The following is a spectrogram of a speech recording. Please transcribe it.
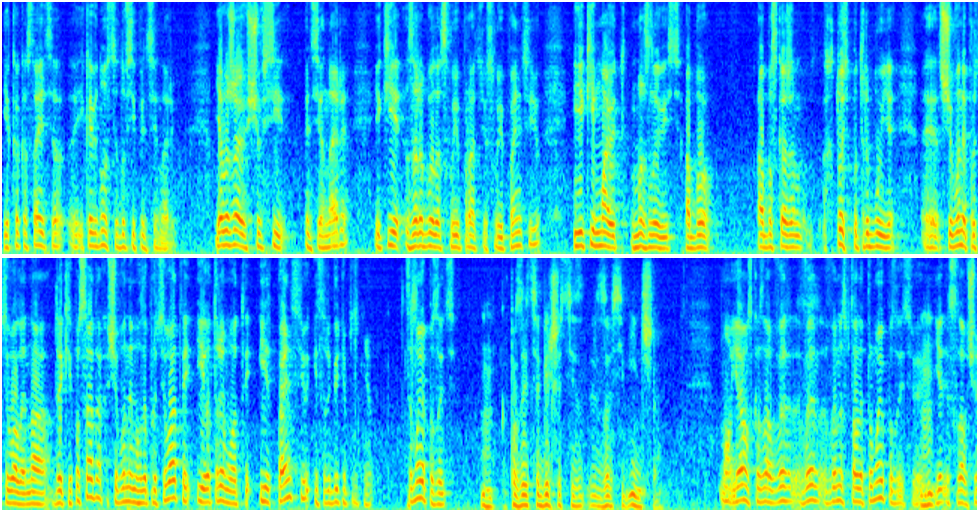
яка касається, яка відноситься до всіх пенсіонерів. Я вважаю, що всі пенсіонери, які заробили свою працю, свою пенсію, і які мають можливість або, або скажімо, хтось потребує, е, щоб вони працювали на деяких посадах, щоб вони могли працювати і отримувати і пенсію, і заробітну платню. Це моя позиція. Позиція більшості зовсім інша. Ну, я вам сказав, ви, ви, ви не спитали про мою позицію. Мгм. Я сказав, що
